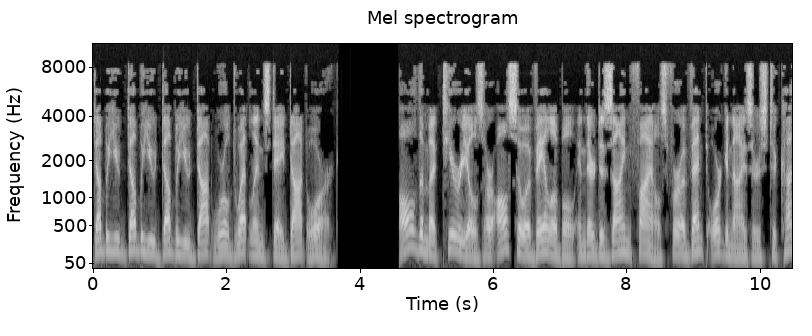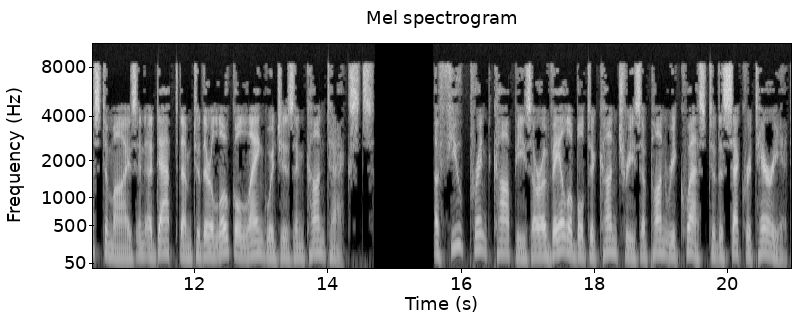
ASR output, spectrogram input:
www.worldwetlandsday.org. All the materials are also available in their design files for event organizers to customize and adapt them to their local languages and contexts. A few print copies are available to countries upon request to the Secretariat.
